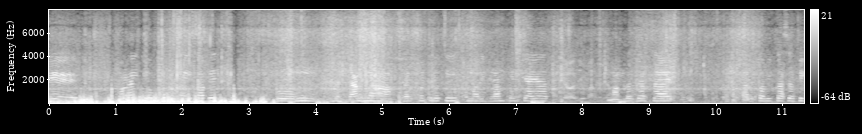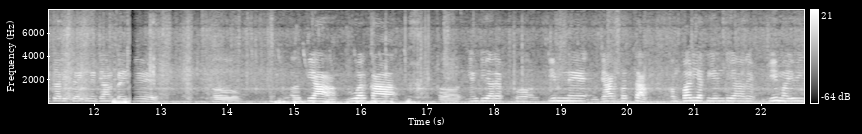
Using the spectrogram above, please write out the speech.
એ ભણાઈ ગયો હિસાબે તો હું ગામના સરપંચ વતી અમારી ગ્રામ પંચાયત મામલતદાર સાહેબ તાલુકા વિકાસ અધિકારી સાહેબને જાણ કરી દે અ, અ, ત્યાં દ્વારકા એનડીઆરએફ ટીમને જાણ કરતાં ખંભાળિયાથી એનડીઆરએફ ટીમ આવી.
